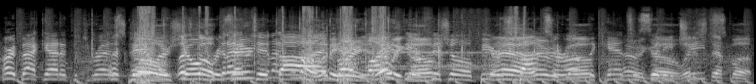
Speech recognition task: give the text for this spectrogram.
All right, back at it. The Terez Let's. Paylor Show, go. Can I hear- presented can I- come on, by let me hear Bud. Light, the official beer Yeah, sponsor of the Kansas City. Way Chiefs. step up.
